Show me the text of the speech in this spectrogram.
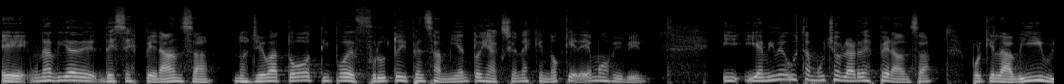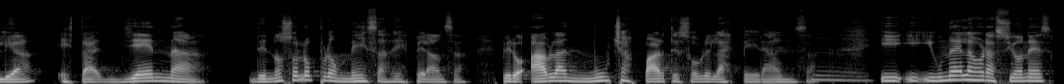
Eh, una vida de desesperanza nos lleva a todo tipo de frutos y pensamientos y acciones que no queremos vivir. Y, y a mí me gusta mucho hablar de esperanza porque la Biblia está llena de no solo promesas de esperanza, pero habla en muchas partes sobre la esperanza. Mm. Y, una de las oraciones,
